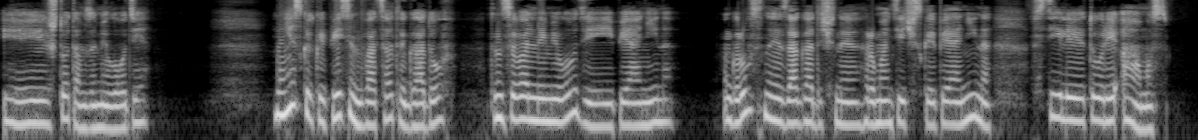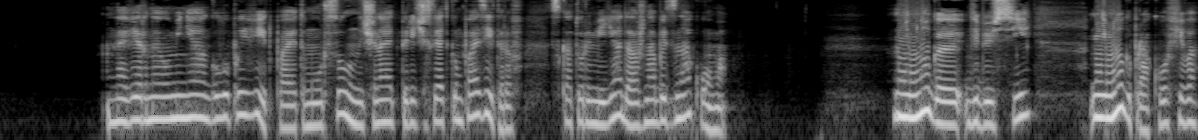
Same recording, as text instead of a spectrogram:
И что там за мелодия? Несколько песен двадцатых годов, танцевальные мелодии и пианино. Грустное, загадочное, романтическое пианино в стиле Тори Амос. Наверное, у меня глупый вид, поэтому Урсула начинает перечислять композиторов, с которыми я должна быть знакома. Немного Дебюсси, немного Прокофьева.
